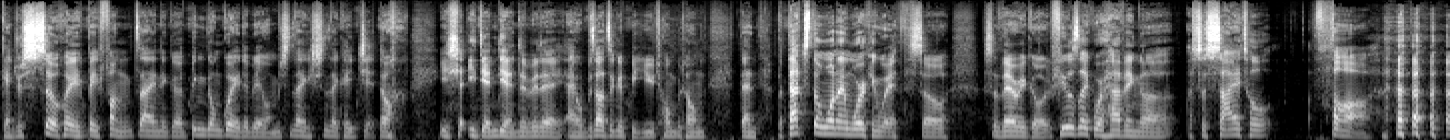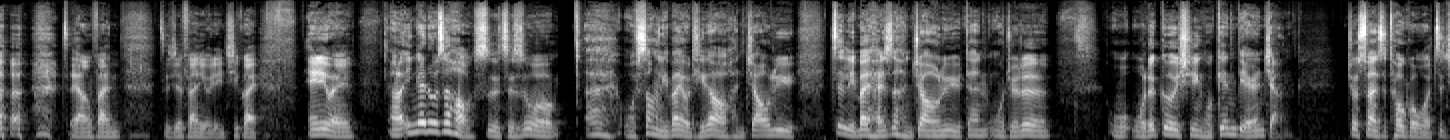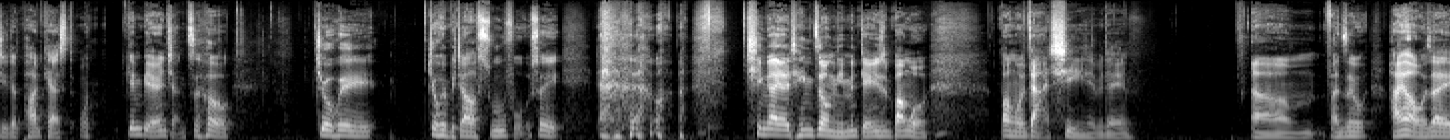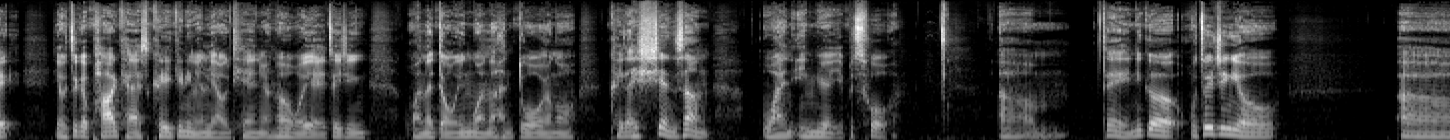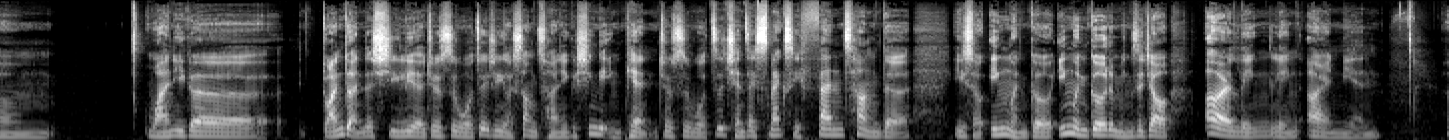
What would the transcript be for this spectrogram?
感觉社会被放在那个冰冻柜，对不对？我们现在现在可以解冻一下一点点，对不对？哎，我不知道这个比喻通不通，但 But that's the one I'm working with. So so there we go. It feels like we're having a a societal thaw，这样翻，直接翻有点奇怪。Anyway，啊、呃，应该都是好事。只是我，哎，我上礼拜有提到很焦虑，这礼拜还是很焦虑。但我觉得，我我的个性，我跟别人讲，就算是透过我自己的 podcast，我跟别人讲之后，就会就会比较舒服。所以，亲爱的听众，你们等于是帮我帮我打气，对不对？嗯，反正还好，我在有这个 podcast 可以跟你们聊天，然后我也最近玩了抖音，玩了很多，然后可以在线上玩音乐也不错。嗯，对，那个我最近有嗯玩一个短短的系列，就是我最近有上传一个新的影片，就是我之前在 Smaxy 翻唱的一首英文歌，英文歌的名字叫《二零零二年》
